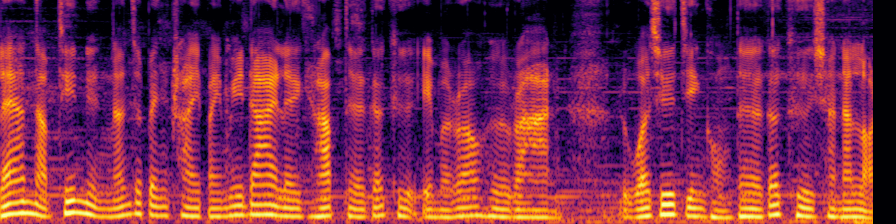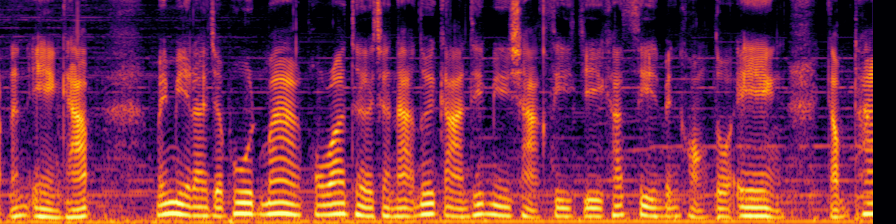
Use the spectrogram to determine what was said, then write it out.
และอันดับที่หนึ่งนั้นจะเป็นใครไปไม่ได้เลยครับ เธอก็คือ Emerald h e r a n หรือว่าชื่อจริงของเธอก็คือชานาลอตนั่นเองครับ ไม่มีอะไรจะพูดมาก เพราะว่าเธอชนะด้วยการที่มีฉาก CG คัดซีนเป็นของตัวเอง กับท่า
